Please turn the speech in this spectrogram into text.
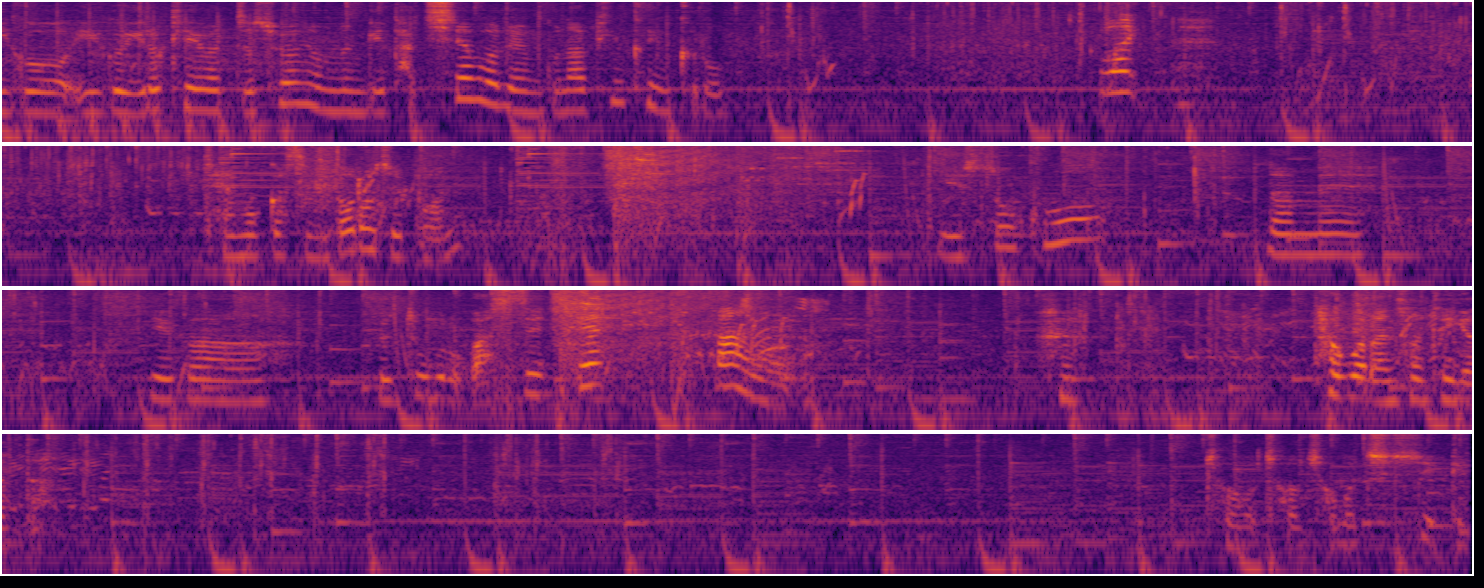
이거 이거 이렇게 해봤자 소용이 없는 게 다 칠해버리는구나 핑크 잉크로. 잘못 갔으면 떨어질 뻔. 얘 쏘고 그다음에 얘가 이쪽으로 왔을 때 빵! 탁월한 선택이었다. 저거 저 저거 칠 수 있겠?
